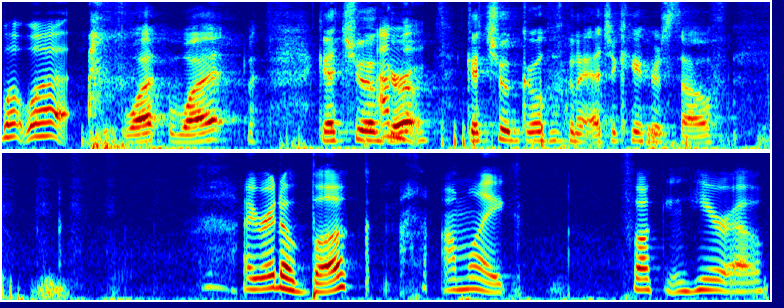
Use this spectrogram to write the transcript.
What? What? What? What? Get you a I'm girl. Get you a girl who's gonna educate herself. I read a book. I'm like, fucking hero.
